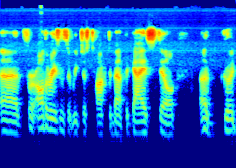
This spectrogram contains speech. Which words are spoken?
uh, for all the reasons that we just talked about. The guy is still a good,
